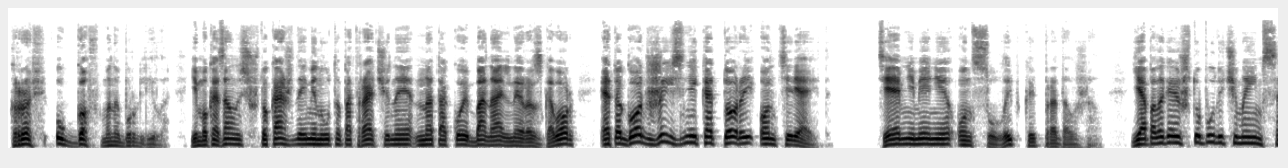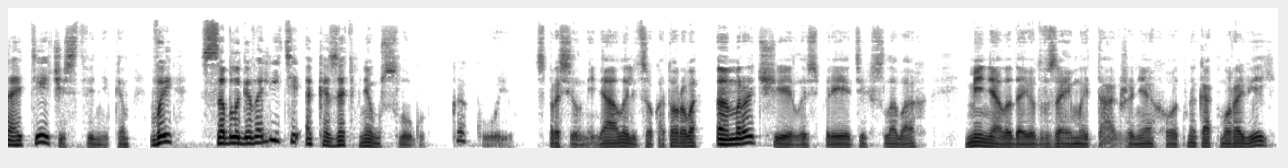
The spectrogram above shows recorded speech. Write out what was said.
Кровь у Гофмана бурлила. Ему казалось, что каждая минута, потраченная на такой банальный разговор, это год жизни, который он теряет. Тем не менее он с улыбкой продолжал. «Я полагаю, что, будучи моим соотечественником, вы соблаговолите оказать мне услугу». «Какую?» — спросил Меняла, лицо которого омрачилось при этих словах. Меняла дает взаймы так же неохотно, как муравей.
